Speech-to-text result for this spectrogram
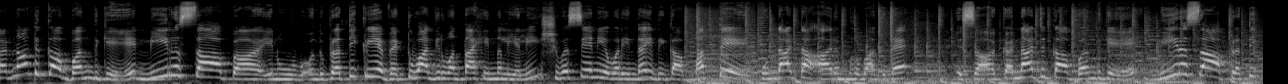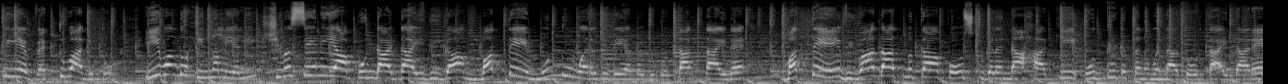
ಕರ್ನಾಟಕ ಬಂದ್ಗೆ ನೀರಸ ಏನು, ಒಂದು ಪ್ರತಿಕ್ರಿಯೆ ವ್ಯಕ್ತವಾಗಿರುವಂತಹ ಹಿನ್ನೆಲೆಯಲ್ಲಿ ಶಿವಸೇನೆಯವರಿಂದ ಇದೀಗ ಮತ್ತೆ ಪುಂಡಾಟ ಆರಂಭವಾಗಿದೆ. ಕರ್ನಾಟಕ ಬಂದ್ಗೆ ನೀರಸ ಪ್ರತಿಕ್ರಿಯೆ ವ್ಯಕ್ತವಾಗಿತ್ತು. ಈ ಒಂದು ಹಿನ್ನೆಲೆಯಲ್ಲಿ ಶಿವಸೇನೆಯ ಪುಂಡಾಟ ಇದೀಗ ಮತ್ತೆ ಮುಂದುವರೆದಿದೆ ಅನ್ನೋದು ಗೊತ್ತಾಗ್ತಾ ಇದೆ. ಮತ್ತೆ ವಿವಾದಾತ್ಮಕ ಪೋಸ್ಟ್ಗಳನ್ನು ಹಾಕಿ ಉದ್ಧಟತನವನ್ನ ತೋರ್ತಾ ಇದ್ದಾರೆ.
